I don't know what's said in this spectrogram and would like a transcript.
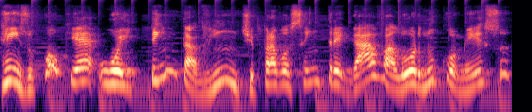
Renzo, qual que é o 80-20 para você entregar valor no começo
